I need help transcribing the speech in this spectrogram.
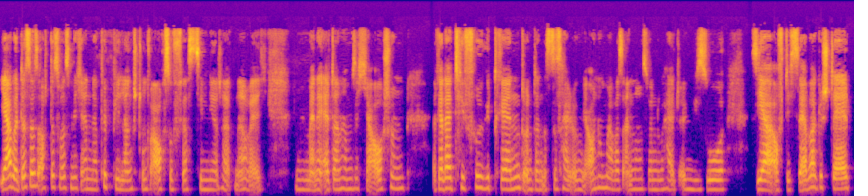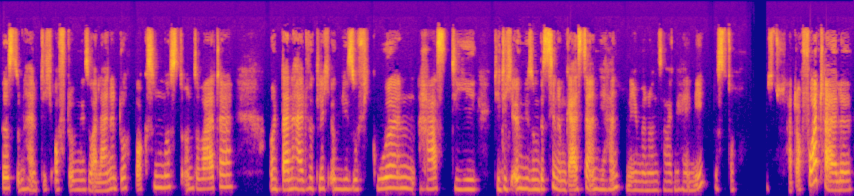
Ja, aber das ist auch das, was mich an der Pippi Langstrumpf auch so fasziniert hat, ne? weil ich, meine Eltern haben sich ja auch schon relativ früh getrennt und dann ist das halt irgendwie auch nochmal was anderes, wenn du halt irgendwie so sehr auf dich selber gestellt bist und halt dich oft irgendwie so alleine durchboxen musst und so weiter. Und dann halt wirklich irgendwie so Figuren hast, die, die dich irgendwie so ein bisschen im Geiste an die Hand nehmen und sagen, hey, nee, das doch, das hat auch Vorteile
